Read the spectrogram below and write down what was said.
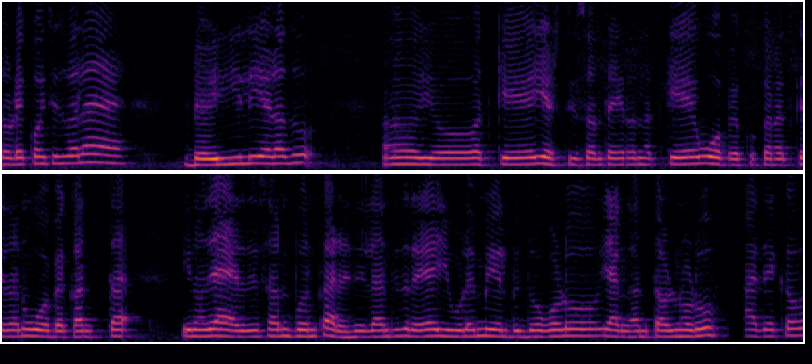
ತೊಡಕ್ಕೆ ಹೋಯ್ತಿದ್ವಲ್ಲ ಡೈಲಿ ಹೇಳೋದು. ಅಯ್ಯೋ ಅದಕ್ಕೆ ಎಷ್ಟು ದಿವಸ ಅಂತ ಇರೋದಕ್ಕೆ ಹೋಗ್ಬೇಕು ಕನ್ನದಕ್ಕೆ ನಾನು ಹೋಗ್ಬೇಕಂತ. ಇನ್ನೊಂದು ಎರಡು ದಿವಸ ಬಂದು ಕರೀನಿಲ್ಲ ಅಂತಿದ್ರೆ ಇವಳೆ ಮೇಲ್ ಬಿದ್ದೋಗಳು ಹೆಂಗಂತಾಳು ನೋಡು. ಅದಕ್ಕವ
